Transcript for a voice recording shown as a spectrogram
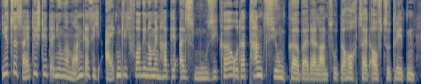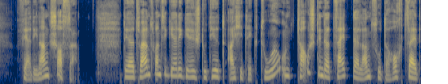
Ihr zur Seite steht ein junger Mann, der sich eigentlich vorgenommen hatte, als Musiker oder Tanzjunker bei der Landshuter Hochzeit aufzutreten, Ferdinand Schosser. Der 22-Jährige studiert Architektur und tauscht in der Zeit der Landshuter Hochzeit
